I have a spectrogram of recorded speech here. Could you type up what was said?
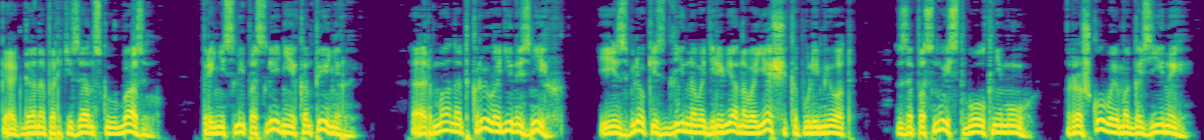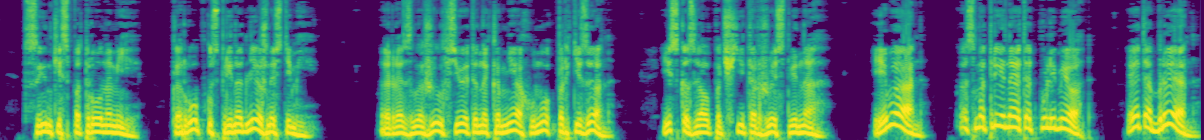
Когда на партизанскую базу принесли последние контейнеры, Арман открыл один из них и извлек из длинного деревянного ящика пулемет, запасной ствол к нему, рожковые магазины, цинки с патронами, коробку с принадлежностями. Разложил все это на камнях у ног партизан и сказал почти торжественно. «Иван, посмотри на этот пулемет! Это Брен,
